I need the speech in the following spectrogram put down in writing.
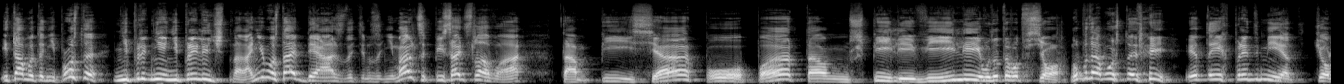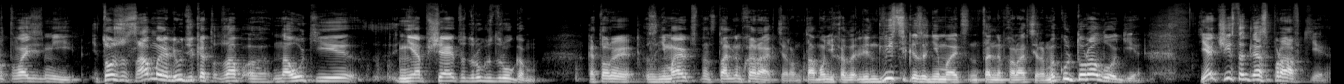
И там это не просто непри, не, неприлично, они просто обязаны этим заниматься, писать слова. Там пися, попа, там шпили-вили, вот это вот все. Ну, потому что это, это их предмет, черт возьми. И то же самое люди, которые э, науки не общаются друг с другом которые занимаются национальным характером. Там у них лингвистика занимается национальным характером и культурология. Я чисто для справки.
